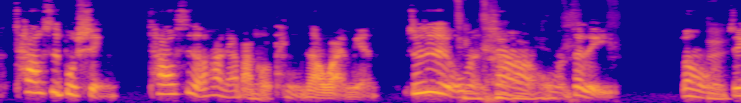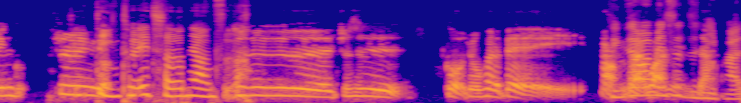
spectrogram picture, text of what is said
嗯、超市不行，超市的话你要把狗停在外面，嗯、就是我们像我们这里，嗯，经就是顶推车那样子，对对对对，就是狗就会被绑在外面，是指你把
